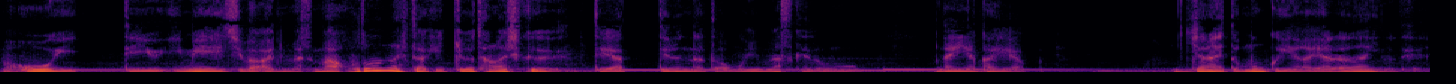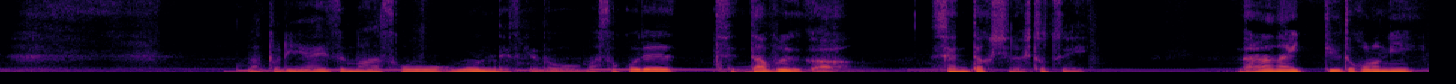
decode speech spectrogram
まあ、多いっていうイメージはあります。まあ、ほとんどの人は結局楽しくってやってるんだとは思いますけども、なんやかんや。じゃないと文句言いながらやらないので、まあ、とりあえずまあそう思うんですけど、まあ、そこでダブルが選択肢の一つにならないっていうところに、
